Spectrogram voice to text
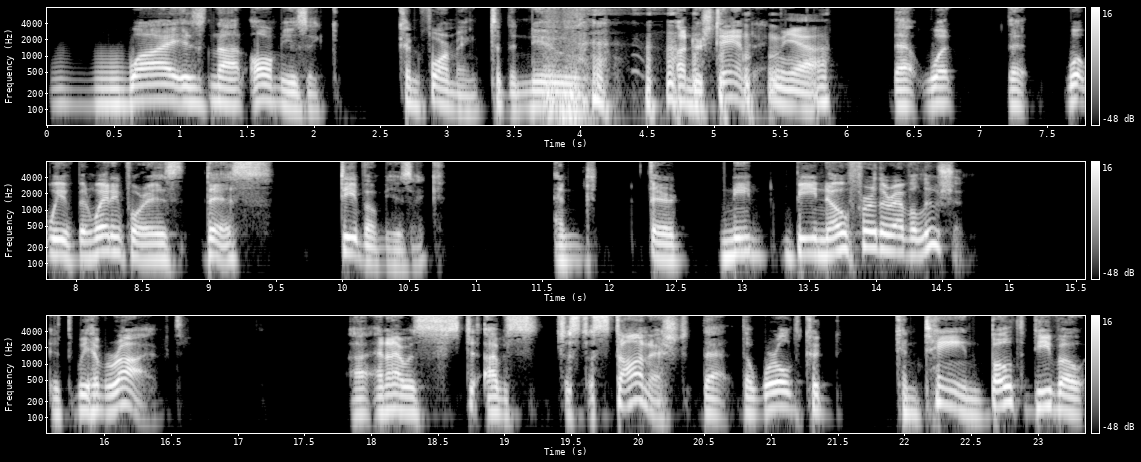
why is not all music conforming to the new understanding? Yeah. that what that what we've been waiting for is this Devo music, and there need be no further evolution. It, we have arrived, uh, and I was st- I was just astonished that the world could contain both Devo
